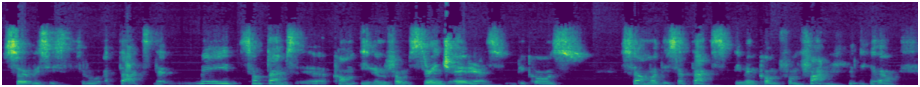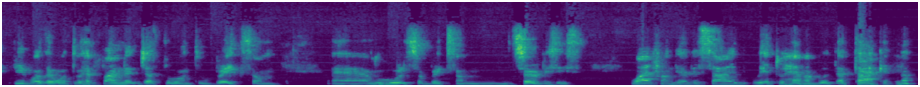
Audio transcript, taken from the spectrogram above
services through attacks that may sometimes uh, come even from strange areas because some of these attacks even come from fun. you know, people that want to have fun and just want to break some uh, rules or break some services. While from the other side, we had to have a good attack, not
